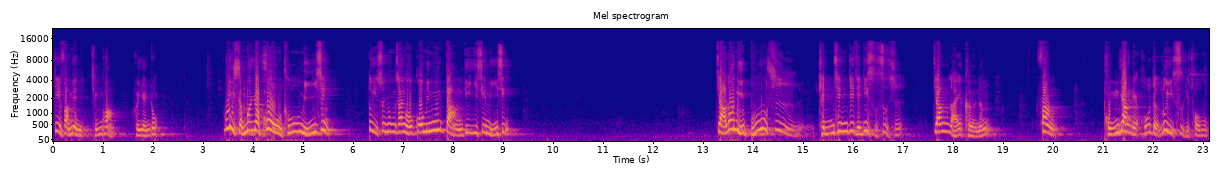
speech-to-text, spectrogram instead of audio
这方面情况很严重。为什么要破除迷信？对孙中山和国民党的一些迷信，假如你不是澄清这些历史事实，将来可能犯同样的或者类似的错误。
